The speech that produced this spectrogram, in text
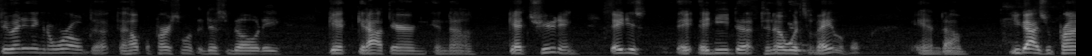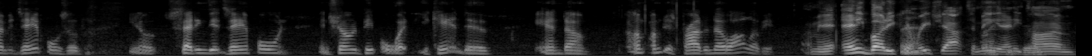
do anything in the world to, to help a person with a disability get get out there and, and uh, get shooting. They just they, they need to, to know what's available and um, you guys are prime examples of you know setting the example and, and showing people what you can do and um, I'm, I'm just proud to know all of you I mean, anybody can reach out to me Thank at any Greg. time,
